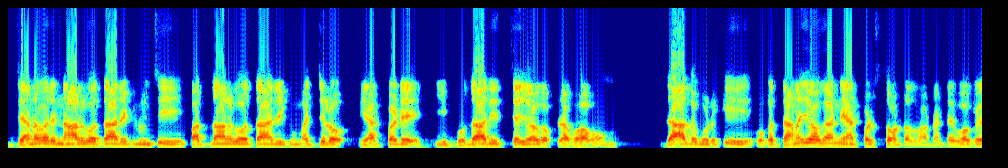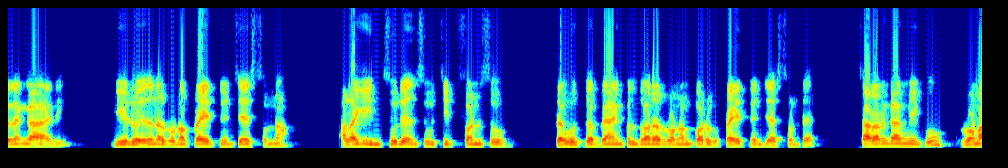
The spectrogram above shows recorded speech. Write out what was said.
జనవరి నాలుగో తారీఖు నుంచి పద్నాలుగో తారీఖు మధ్యలో ఏర్పడే ఈ బుధాదిత్య యోగ ప్రభావం జాతకుడికి ఒక ధనయోగాన్ని ఏర్పరుస్తూ ఉంటుంది అనమాట అంటే ఒక విధంగా అది మీరు ఏదైనా రుణ ప్రయత్నం చేస్తున్నా అలాగే ఇన్సూరెన్స్ చిట్ ఫండ్స్ ప్రభుత్వ బ్యాంకుల ద్వారా రుణం కొరకు ప్రయత్నం చేస్తుంటే సడన్గా మీకు రుణ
